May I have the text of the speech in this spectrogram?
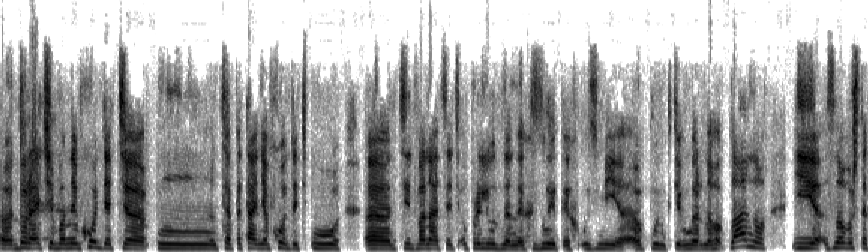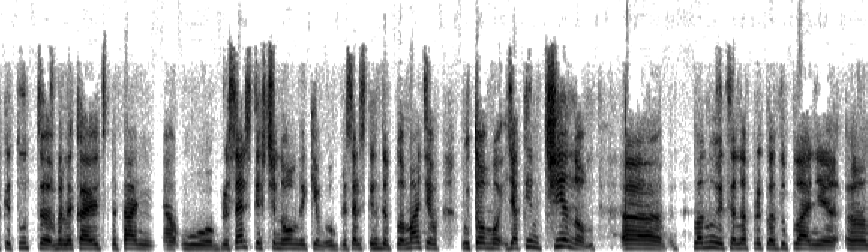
е, до речі, вони входять. е, Це питання входить у е, ці 12 оприлюднених злитих у змі е, пунктів мирного плану. І знову ж таки тут е, виникають питання у брюссельських чиновників, у брюссельських дипломатів у тому, яким чином е, планується, наприклад, у плані е,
